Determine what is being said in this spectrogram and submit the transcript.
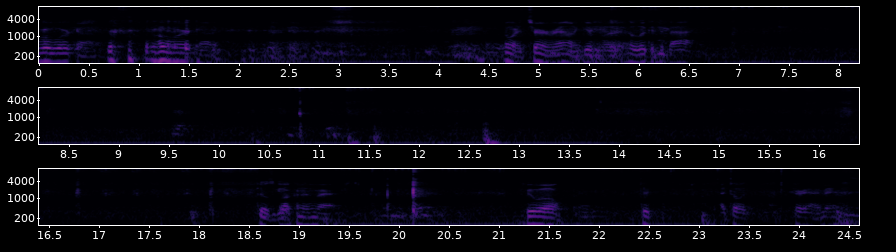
We'll work on it. We'll work on it. I want to turn around and give him a, a look at the back. Feels good. Welcome to the Mariners. We will. I told you. Very high maintenance.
